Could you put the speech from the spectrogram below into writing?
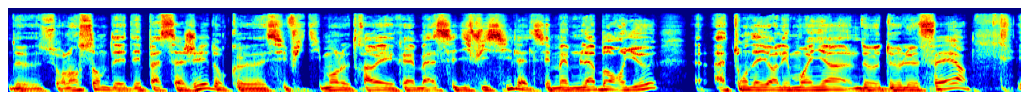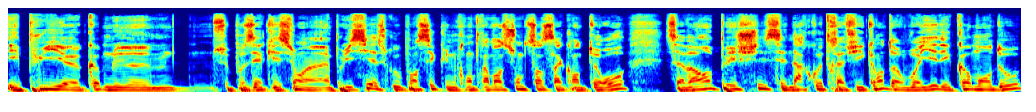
de, sur l'ensemble des, des, passagers. Donc, euh, c'est effectivement le travail est quand même assez difficile. C'est même laborieux. A-t-on d'ailleurs les moyens de, de, le faire? Et puis, euh, comme le, se posait la question à un policier, est-ce que vous pensez qu'une contravention de 150 euros, ça va empêcher ces narcotrafiquants d'envoyer des commandos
